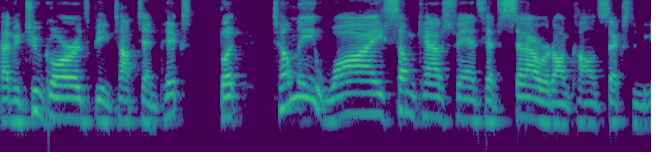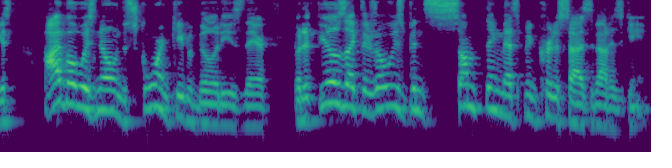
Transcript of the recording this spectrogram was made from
having two guards being top 10 picks, but Tell me why some Cavs fans have soured on Collin Sexton because I've always known the scoring capability is there, but it feels like there's always been something that's been criticized about his game.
